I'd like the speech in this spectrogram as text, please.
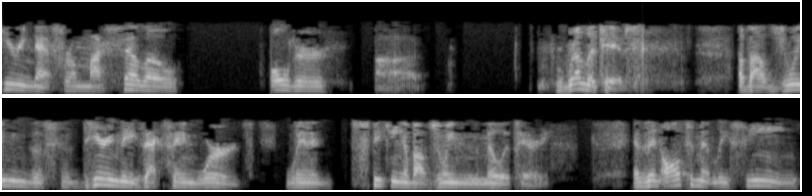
hearing that from my fellow older uh, relatives about joining the, hearing the exact same words when speaking about joining the military. And then ultimately seeing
